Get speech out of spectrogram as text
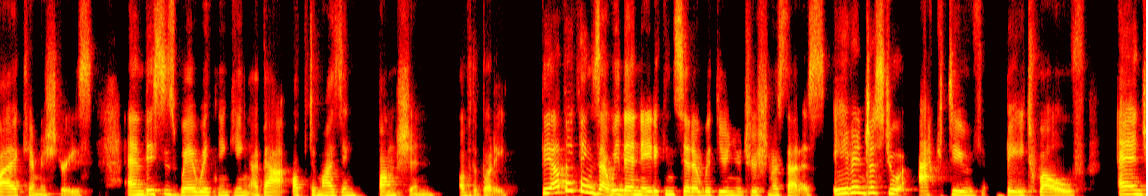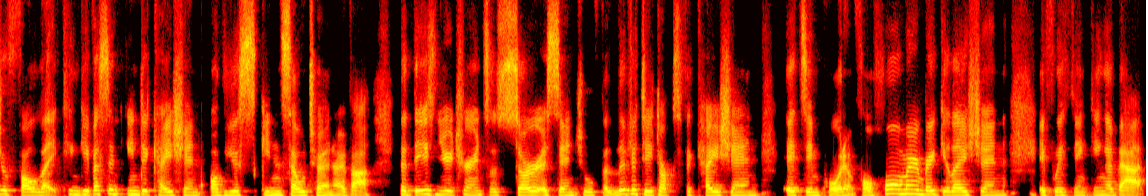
biochemistries. And this is where we're thinking about optimizing function of the body. The other things that we then need to consider with your nutritional status, even just your active B12 and your folate can give us an indication of your skin cell turnover. But these nutrients are so essential for liver detoxification. It's important for hormone regulation. If we're thinking about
